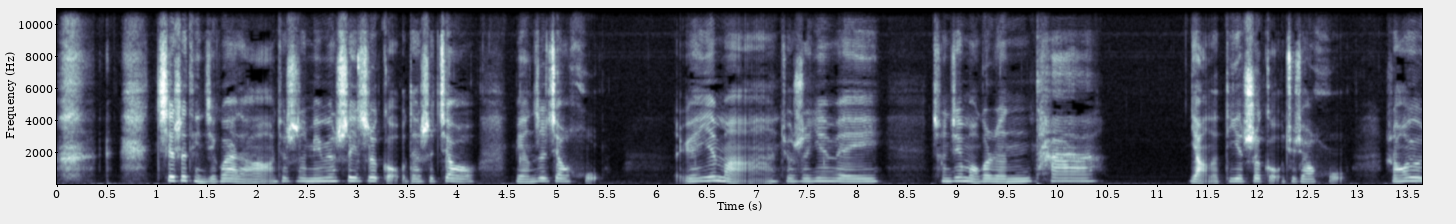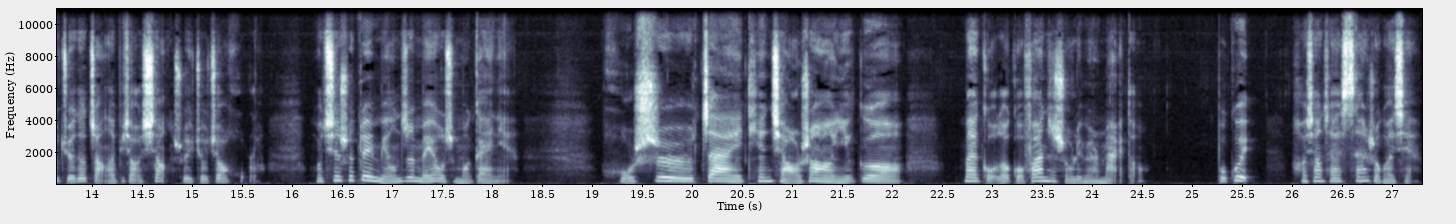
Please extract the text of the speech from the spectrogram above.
其实挺奇怪的啊，就是明明是一只狗，但是叫名字叫虎。原因嘛，就是因为曾经某个人他养的第一只狗就叫虎，然后又觉得长得比较像，所以就叫虎了。我其实对名字没有什么概念。虎是在天桥上一个卖狗的狗贩子手里面买的，不贵，好像才三十块钱。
